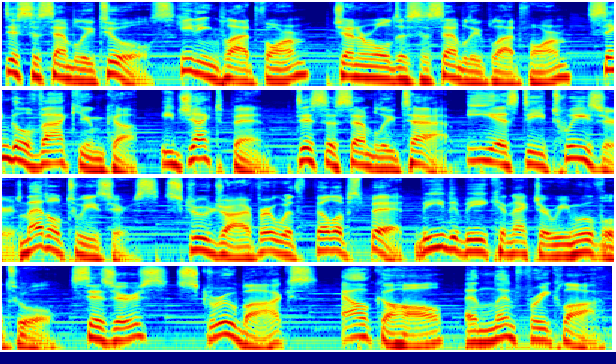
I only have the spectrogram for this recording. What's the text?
Disassembly tools, heating platform, general disassembly platform, single vacuum cup, eject pin, disassembly tab, ESD tweezers, metal tweezers, screwdriver with Phillips bit, B2B connector removal tool, scissors, screw box, alcohol, and lint-free cloth.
